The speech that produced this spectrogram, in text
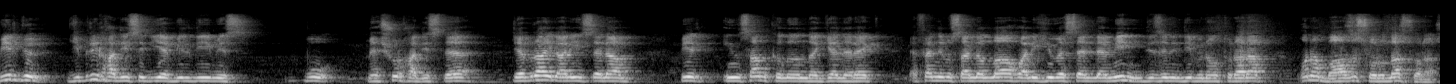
Bir gün Cibril hadisi diye bildiğimiz bu meşhur hadiste Cebrail aleyhisselam bir insan kılığında gelerek Efendimiz sallallahu aleyhi ve sellemin dizinin dibine oturarak ona bazı sorular sorar.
